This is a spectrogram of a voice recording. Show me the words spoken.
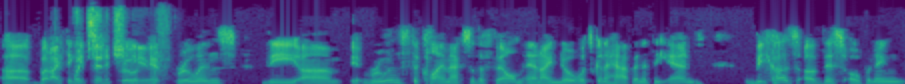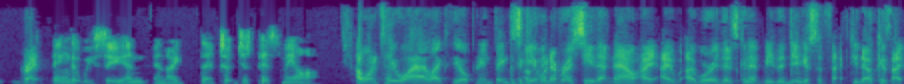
Uh, but I think What's it, it just ru- it ruins the um, it ruins the climax of the film, and I know what's going to happen at the end because of this opening Right. thing that we see, and and I that t- just pissed me off. I want to tell you why I like the opening thing. Because again, whenever I see that now, I, I, I worry that it's going to be the dingus effect, you know, because I,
